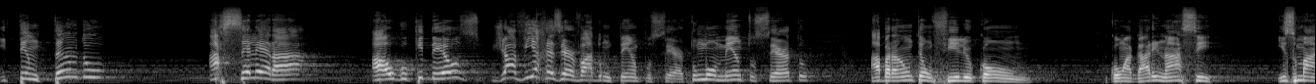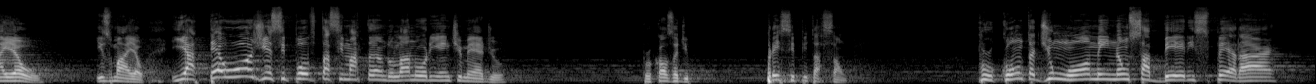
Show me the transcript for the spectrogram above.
E tentando acelerar algo que Deus já havia reservado um tempo certo, um momento certo. Abraão tem um filho com, com Agar e nasce Ismael. Ismael. E até hoje esse povo está se matando lá no Oriente Médio. Por causa de precipitação. Por conta de um homem não saber esperar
